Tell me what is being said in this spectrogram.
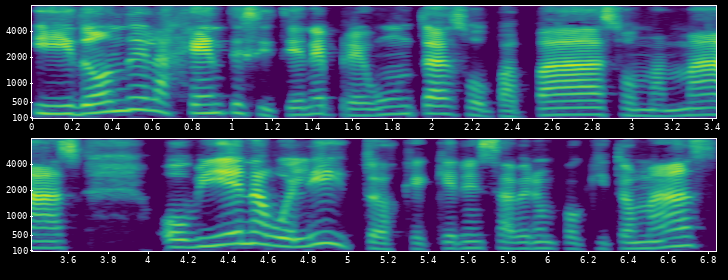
¿Y dónde la gente, si tiene preguntas o papás o mamás o bien abuelitos que quieren saber un poquito más,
